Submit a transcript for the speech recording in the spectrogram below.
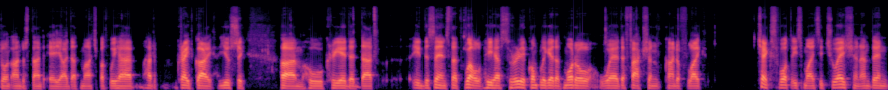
don't understand ai that much but we had had a great guy Jussi um, who created that in the sense that well he has a really complicated model where the faction kind of like checks what is my situation and then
